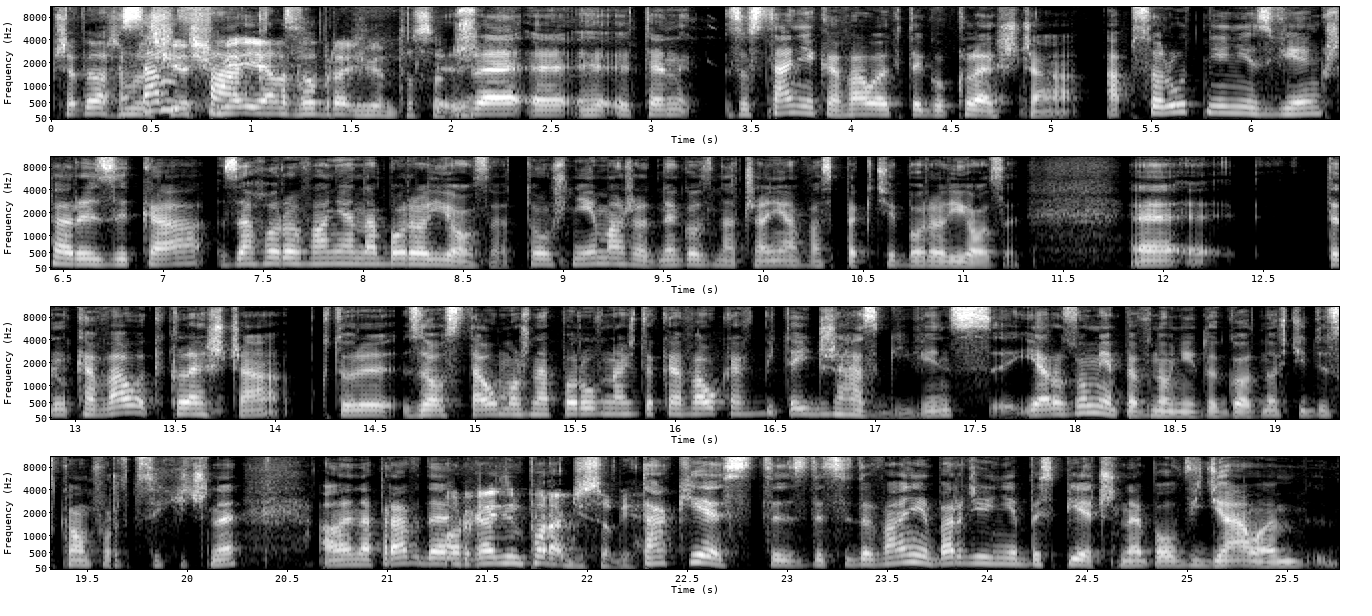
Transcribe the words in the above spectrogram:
Przepraszam, że się fakt, śmieję, ale wyobraziłem to sobie. że e, ten zostanie kawałek tego kleszcza absolutnie nie zwiększa ryzyka zachorowania na boreliozę. To już nie ma żadnego znaczenia w aspekcie boreliozy. E, e, Ten kawałek kleszcza, który został, można porównać do kawałka wbitej drzazgi, więc ja rozumiem pewną niedogodność i dyskomfort psychiczny, ale naprawdę... Organizm poradzi sobie. Tak jest, zdecydowanie bardziej niebezpieczne, bo widziałem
